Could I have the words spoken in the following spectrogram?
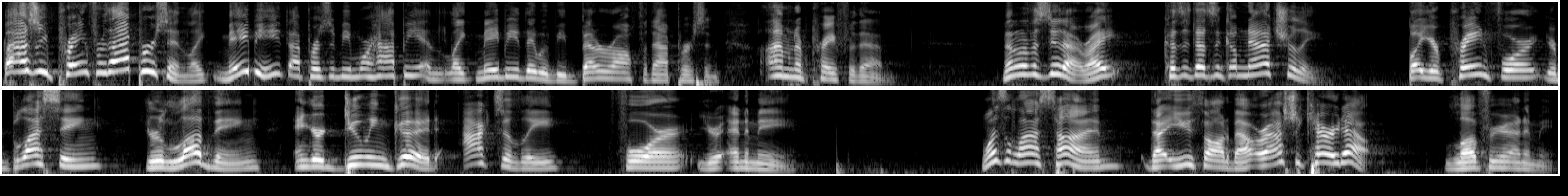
But actually praying for that person, like maybe that person would be more happy and like maybe they would be better off with that person. I'm gonna pray for them. None of us do that, right? Because it doesn't come naturally. But you're praying for, you're blessing, you're loving, and you're doing good actively for your enemy. When's the last time that you thought about or actually carried out love for your enemy?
